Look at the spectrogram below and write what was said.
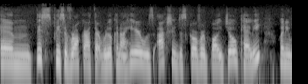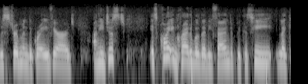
um, this piece of rock art that we're looking at here was actually discovered by Joe Kelly when he was strimming the graveyard, and he just it's quite incredible that he found it because he like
